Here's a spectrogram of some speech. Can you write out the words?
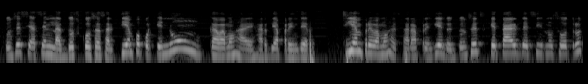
Entonces se hacen las dos cosas al tiempo porque nunca vamos a dejar de aprender siempre vamos a estar aprendiendo. Entonces, ¿qué tal decir nosotros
